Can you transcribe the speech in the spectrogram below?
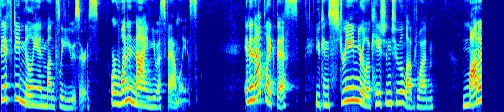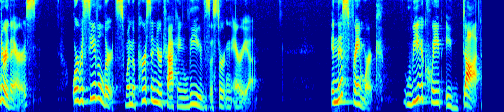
50 million monthly users, or one in nine US families. In an app like this, you can stream your location to a loved one, monitor theirs, or receive alerts when the person you're tracking leaves a certain area. In this framework, we equate a dot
